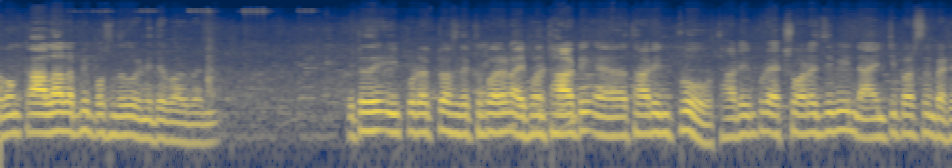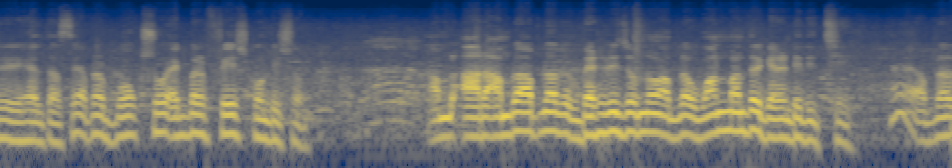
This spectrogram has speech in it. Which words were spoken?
এবং কালার আপনি পছন্দ করে নিতে পারবেন। এটা এই প্রোডাক্টটা আছে, দেখতে পারেন iPhone thirteen thirteen pro thirteen pro একশো আঠাশ GB ninety percent battery health আছে। আপনার বক্সও একবার ফ্রেশ কন্ডিশন আর আমরা আপনার ব্যাটারির জন্য আমরা ওয়ান মান্থের গ্যারান্টি দিচ্ছি। হ্যাঁ আপনার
